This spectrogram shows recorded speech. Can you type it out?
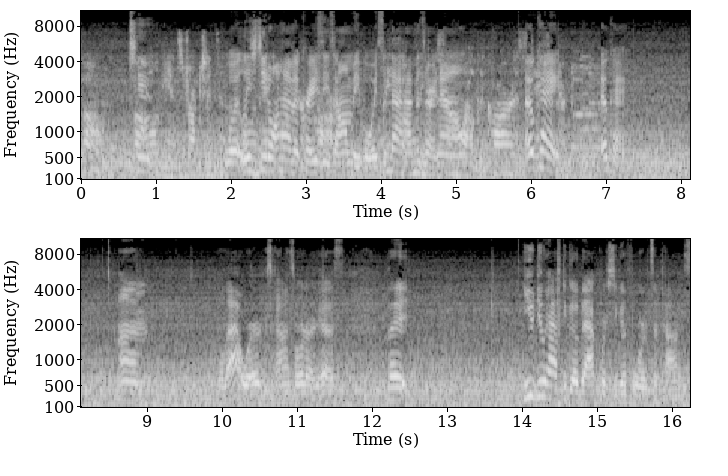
phone. To- Follow the instructions. Well, at least you don't have a crazy car. zombie voice. If that happens right now. The car is Okay. stationary. Okay. Um, well, that works, kind of, sort of, I guess. But you do have to go backwards to go forward sometimes.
